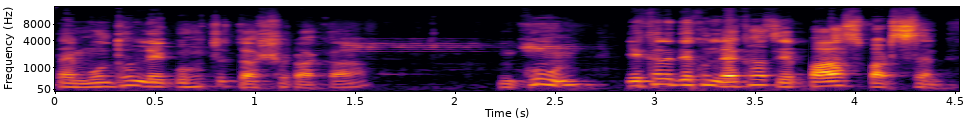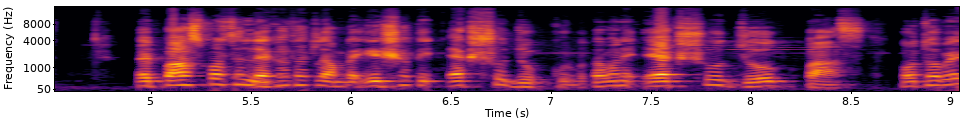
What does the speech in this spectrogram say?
তাই মূলধন লিখব হচ্ছে চারশো টাকা গুণ, এখানে দেখুন লেখা আছে পাঁচ পার্সেন্ট তাই পাঁচ পার্সেন্ট লেখা থাকলে আমরা এর সাথে একশো যোগ করব। তার মানে একশো যোগ পাঁচ। কত হবে?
